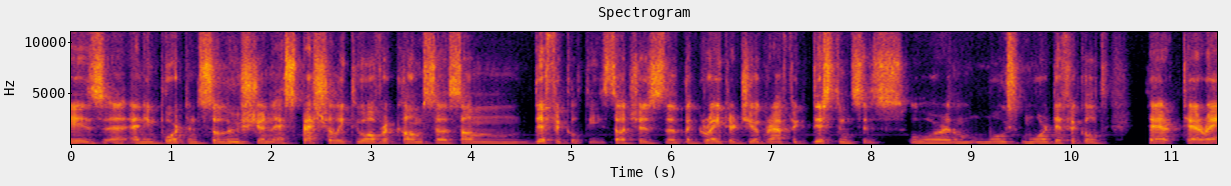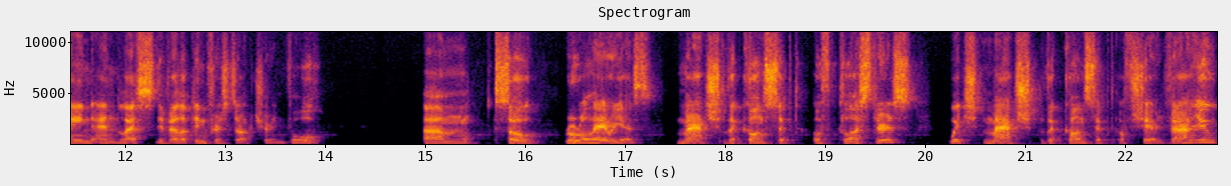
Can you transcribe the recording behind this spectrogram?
is an important solution, especially to overcome so, some difficulties, such as the, the, greater geographic distances or the most more difficult ter terrain and less developed infrastructure involved. Um, so rural areas match the concept of clusters, which match the concept of shared value.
